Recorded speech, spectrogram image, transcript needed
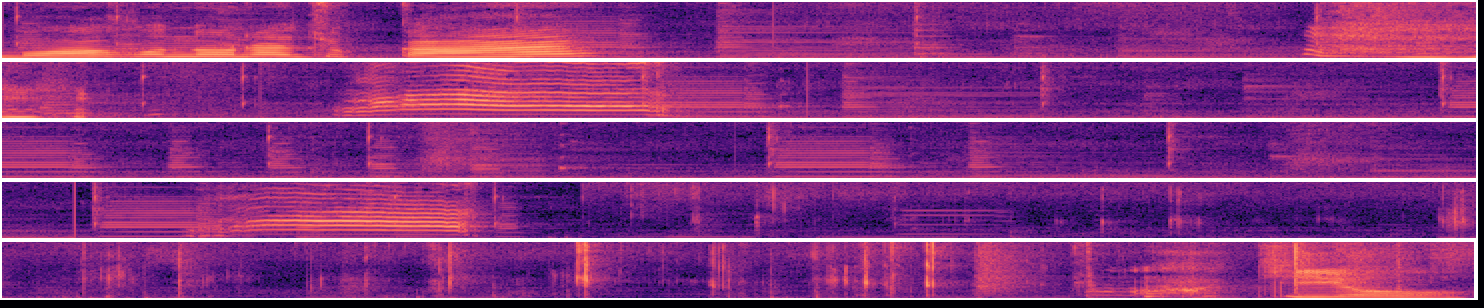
뭐하고 놀아줄까? 귀여워.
